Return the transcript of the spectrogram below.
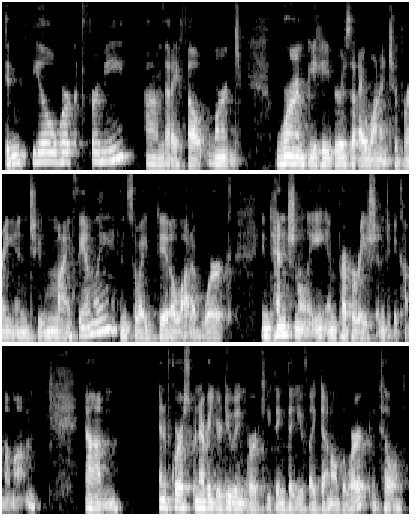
didn't feel worked for me, um, that I felt weren't weren't behaviors that I wanted to bring into my family. And so I did a lot of work intentionally in preparation to become a mom. Um, and of course whenever you're doing work you think that you've like done all the work until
